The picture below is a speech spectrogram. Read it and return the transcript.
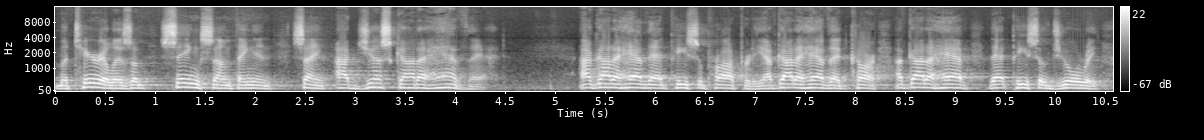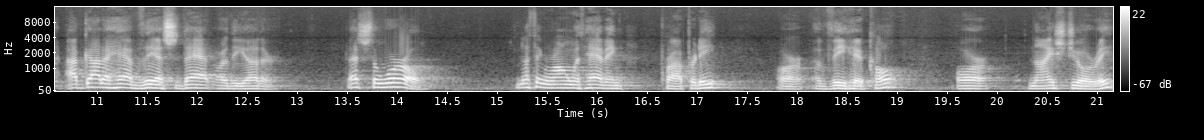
materialism, seeing something and saying, I've just got to have that. I've got to have that piece of property. I've got to have that car. I've got to have that piece of jewelry. I've got to have this, that, or the other. That's the world. Nothing wrong with having property or a vehicle or nice jewelry.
